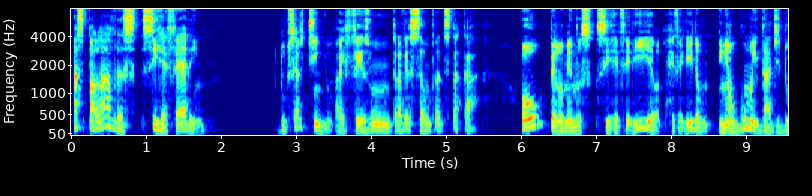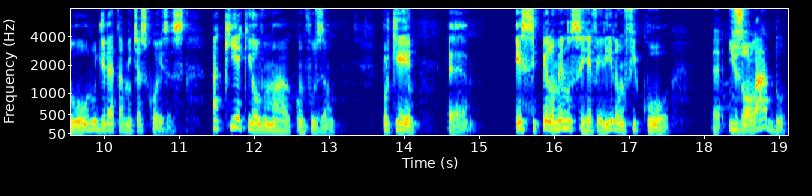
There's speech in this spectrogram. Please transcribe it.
As palavras se referem tudo certinho. Aí fez um travessão para destacar ou pelo menos se referia, referiram em alguma idade do ouro diretamente às coisas. Aqui é que houve uma confusão, porque é, esse pelo menos se referiram ficou é, isolado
